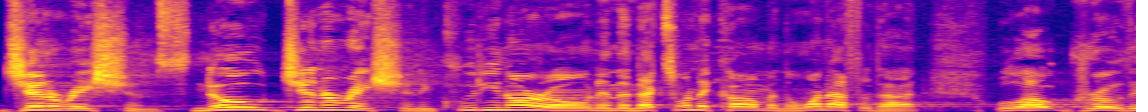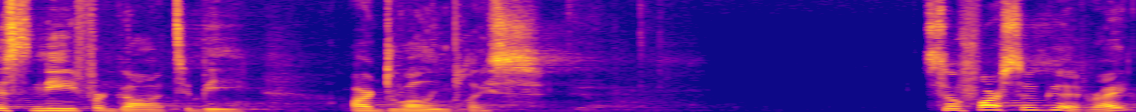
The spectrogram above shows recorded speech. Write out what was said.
generations. No generation, including our own and the next one to come and the one after that, will outgrow this need for God to be our dwelling place. So far, so good, right?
